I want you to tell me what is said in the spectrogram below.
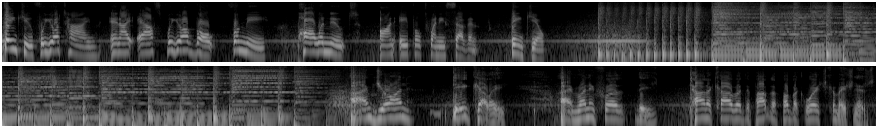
Thank you for your time, and I ask for your vote for me, Paula Newt, on April 27th. Thank you. I'm John D. Kelly. I'm running for the Town of Carver Department of Public Works Commissioners.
